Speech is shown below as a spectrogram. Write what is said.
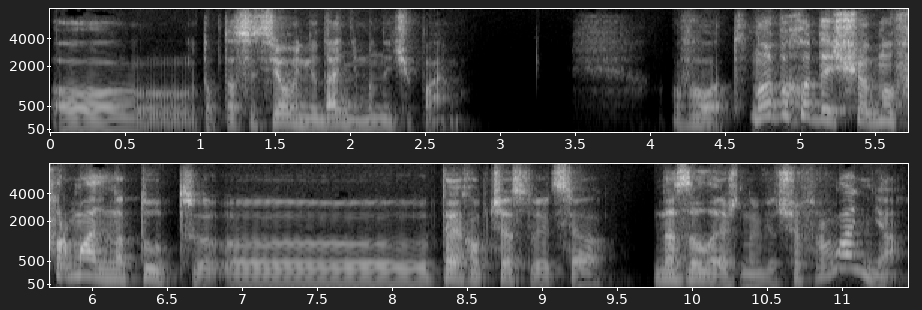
О, тобто асоційовані дані ми не чіпаємо. Вот. Ну і виходить, що ну, формально тут е, тег обчислюється незалежно від шифрування,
